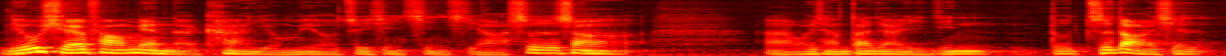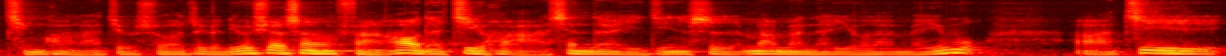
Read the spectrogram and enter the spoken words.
留学方面的，看有没有最新信息啊。事实上，啊，我想大家已经都知道一些情况了，就是说这个留学生返澳的计划啊现在已经是慢慢的有了眉目啊。继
